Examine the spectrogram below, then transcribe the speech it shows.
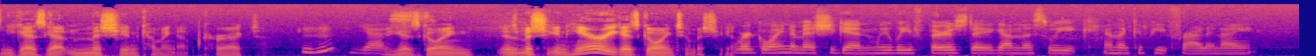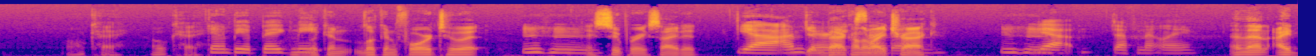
you guys got Michigan coming up, correct? Mm-hmm. yes, Are you guys going is Michigan here or are you guys going to Michigan? We're going to Michigan. We leave Thursday again this week, and then compete Friday night. Okay. Okay. Gonna be a big meet. Looking looking forward to it. mm-hmm. Super excited. Yeah, I'm Getting very back on the right track. Mm-hmm. Yeah, definitely. And then I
